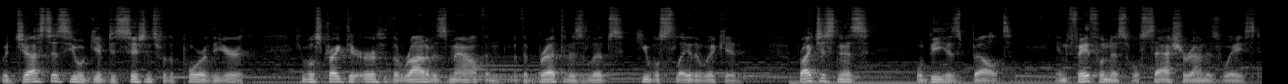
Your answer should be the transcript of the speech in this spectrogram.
With justice he will give decisions for the poor of the earth. He will strike the earth with the rod of his mouth, and with the breath of his lips he will slay the wicked. Righteousness will be his belt, and faithfulness will sash around his waist.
